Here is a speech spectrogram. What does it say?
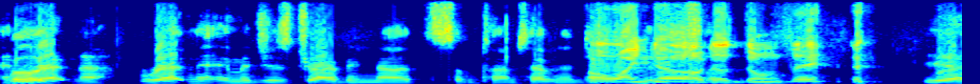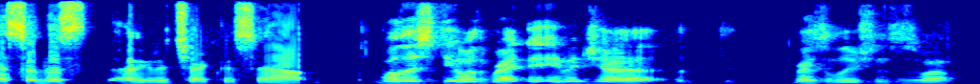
And well, retina retina images drive me nuts sometimes having to do. Oh, I know, don't they? yeah. So this I'm gonna check this out. Will this deal with retina image uh, resolutions as well?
